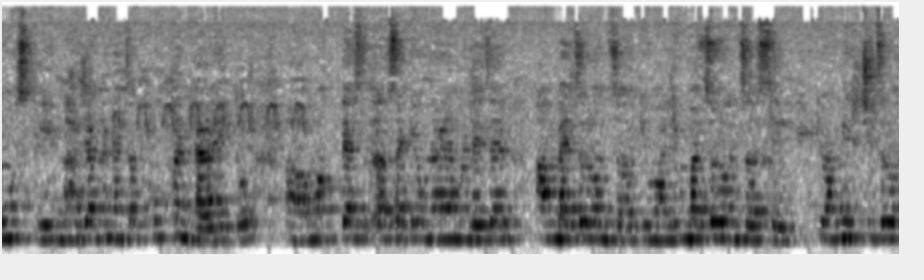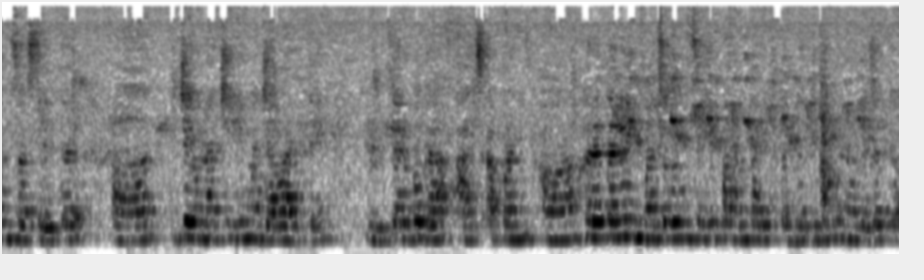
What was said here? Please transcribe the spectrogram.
मोस्टली भाज्या खाण्याचा खूप कंटाळा येतो. मग त्यासाठी उन्हाळ्यामध्ये जर आंब्याचं लोणचं किंवा लिंबाचं लोणचं असेल किंवा मिरचीचं लोणचं असेल तर जेवणाचीही मजा वाढते. तर बघा आज आपण खरं तर लिंबाचं लोणचं हे पारंपरिक पद्धतीने बनवलं जातं.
